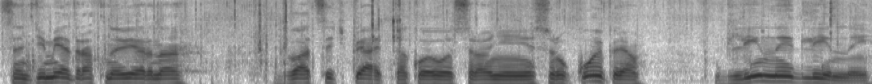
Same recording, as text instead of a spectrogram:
Сантиметров, наверное, 25. Такой вот в сравнении с рукой. Прям длинный-длинный.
